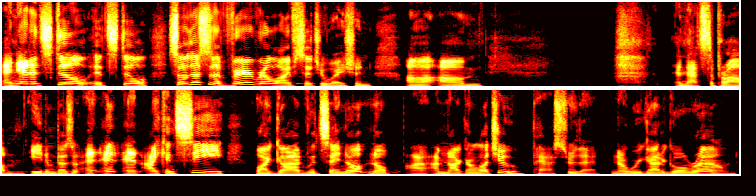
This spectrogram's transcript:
and yet it's still it's still so this is a very real life situation uh, um and that's the problem. Edom doesn't and, and, and i can see why god would say nope nope I, i'm not going to let you pass through that. No we got to go around.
